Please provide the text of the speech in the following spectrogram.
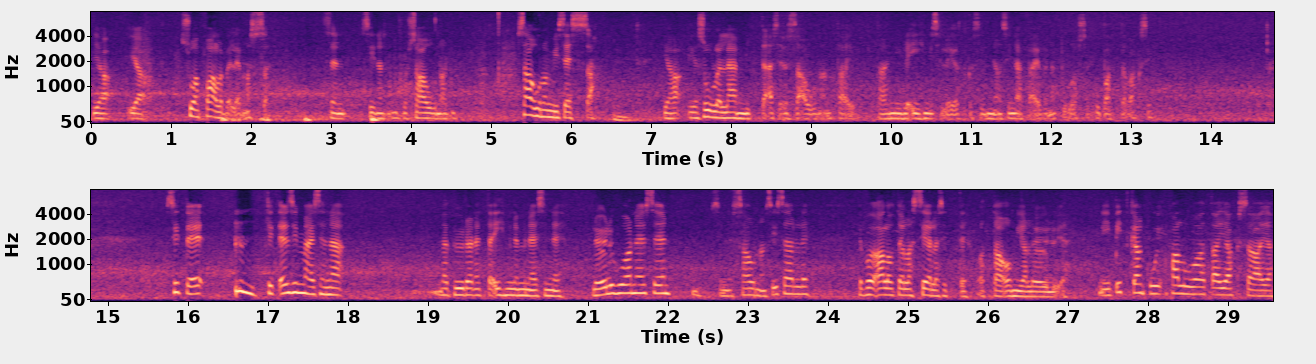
ja, ja sua palvelemassa sen siinä niin saunan, saunomisessa. Mm. Ja, ja sulle lämmittää sen saunan tai, tai niille ihmisille, jotka sinne on sinä päivänä tulossa kupattavaksi. Sitten sit ensimmäisenä mä pyydän, että ihminen menee sinne löylyhuoneeseen, sinne saunan sisälle ja voi aloitella siellä sitten ottaa omia löylyjä niin pitkään kuin haluaa tai jaksaa ja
